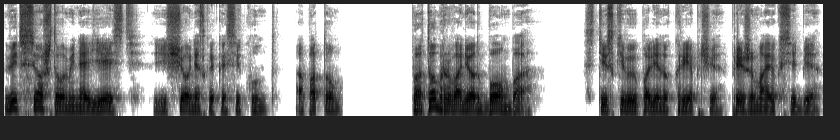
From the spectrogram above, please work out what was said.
Ведь все, что у меня есть, еще несколько секунд, а потом... Потом рванет бомба. Стискиваю Полину крепче, прижимаю к себе.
